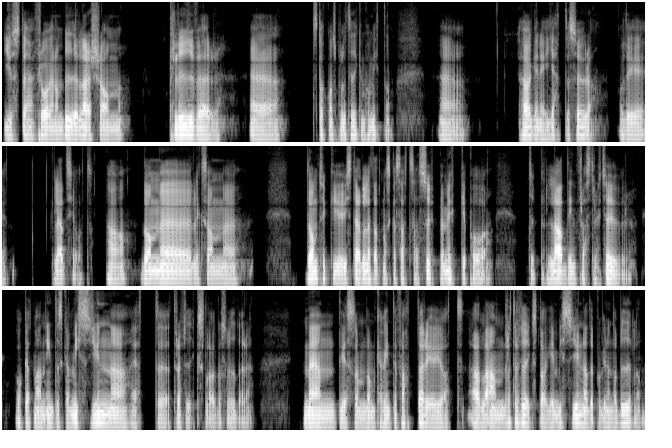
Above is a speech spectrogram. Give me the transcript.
just den här frågan om bilar som klyver eh, Stockholmspolitiken på mitten. Eh, högern är jättesura och det gläds jag åt. Ja, de, eh, liksom, eh, de tycker ju istället att man ska satsa supermycket på typ laddinfrastruktur och att man inte ska missgynna ett eh, trafikslag och så vidare. Men det som de kanske inte fattar är ju att alla andra trafikslag är missgynnade på grund av bilen.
